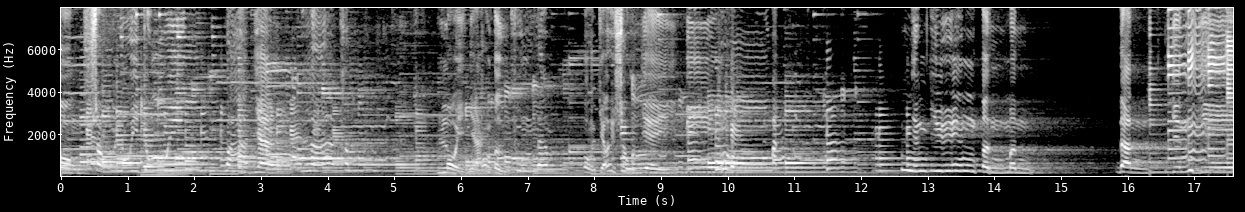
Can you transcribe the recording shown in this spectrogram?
còn sông núi trung nguyên hoa vàng lá thâm lồi nhãn từ phương nam, còn chở sầu về biên bắc. Những duyên tình mình, đành vĩnh viễn.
